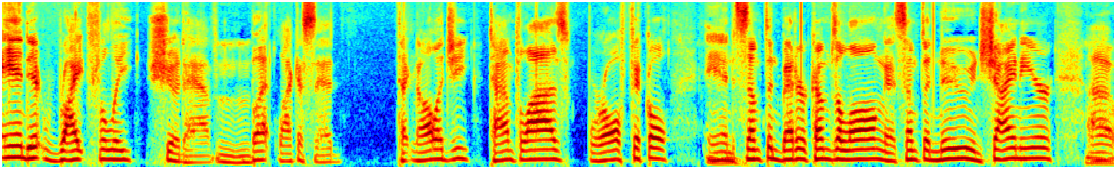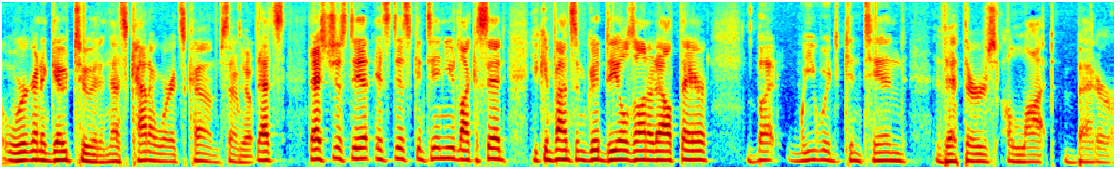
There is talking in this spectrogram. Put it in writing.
and it rightfully should have Mm-hmm. but like i said technology time flies we're all fickle Mm-hmm. and something better comes along uh, something new and shinier uh, we're going to go to it and that's kind of where it's come so Mm-hmm. Yep. that's that's just it it's discontinued like i said you can find some good deals on it out there but we would contend that there's a lot better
